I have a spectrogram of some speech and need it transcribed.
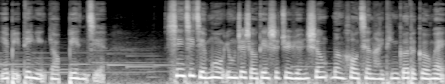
也比电影要便捷。新一期节目用这首电视剧原声问候前来听歌的各位，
